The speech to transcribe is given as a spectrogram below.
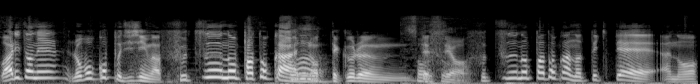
割とね、ロボコップ自身は普通のパトカーに乗ってくるんですよ。うんそうそう普通のパトカー乗ってきて、あの、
